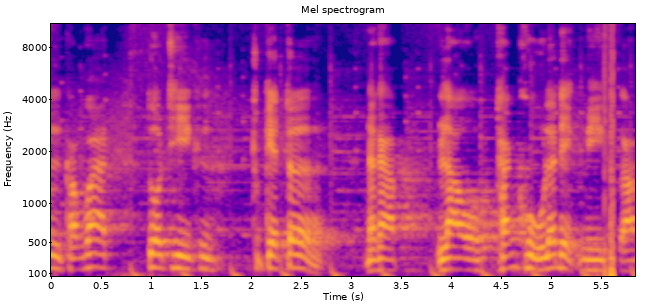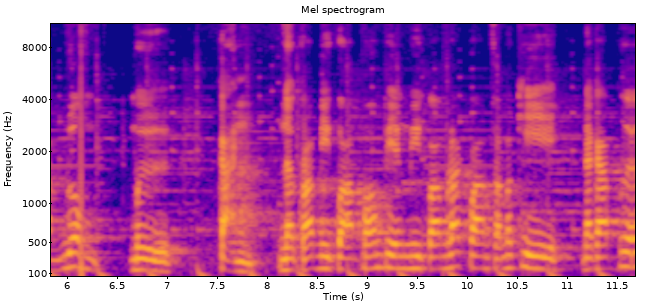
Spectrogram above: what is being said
คือคำว่าตัว T คือ together นะครับเราทั้งครูและเด็กมีความร่วมมือกันนะครับมีความพร้อมเพียงมีความรักความสามัคคีนะครับเพื่อ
